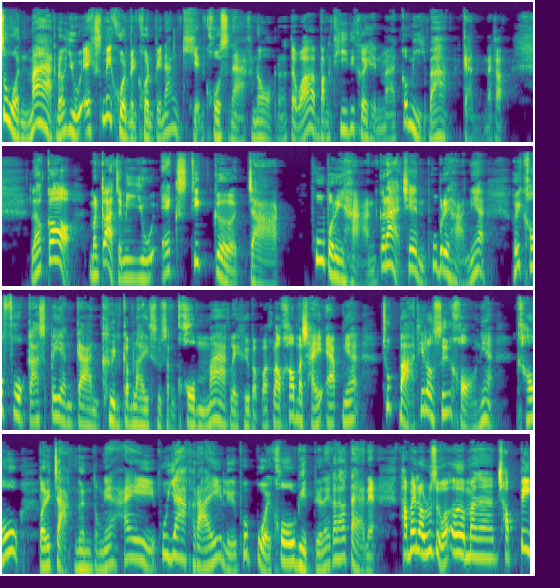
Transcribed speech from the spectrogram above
ส่วนมากเนาะ UX ไม่ควรเป็นคนไปนั่งเขียนโฆษณาข้างนอกเนาะแต่ว่าบางที่ที่เคยเห็นมาก็มีบ้างกันนะครับ แล้วก็มันก็อาจจะมี UX ที่เกิดจากผู้บริหารก็ได้ เช่น ผู้บริหารเนี่ยเฮ้ยเขาโฟกัสไปยังการคืนกำไรสู่สังคมมากเลยคือแบบว่าเราเข้ามาใช้แอปเนี้ยทุกบาทที่เราซื้อของเนี่ย เขาบริจาคเงินตรงนี้ให้ผู้ยากไร้หรือผู้ป่วยโควิด หรืออะไรก็แล้วแต่เนี่ยทำให้เรารู้สึกว่าเออมาช้อปปิ้ง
